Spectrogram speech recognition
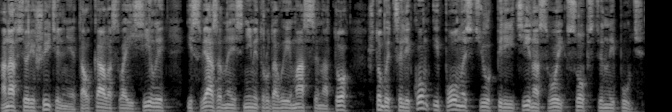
Она все решительнее толкала свои силы и связанные с ними трудовые массы на то, чтобы целиком и полностью перейти на свой собственный путь,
